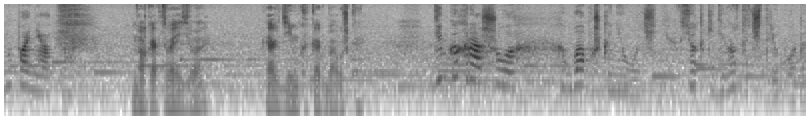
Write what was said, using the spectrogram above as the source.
Ну, понятно. Ну а как твои дела? Как Димка, как бабушка? Димка хорошо, бабушка не очень. Все-таки 94 года.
